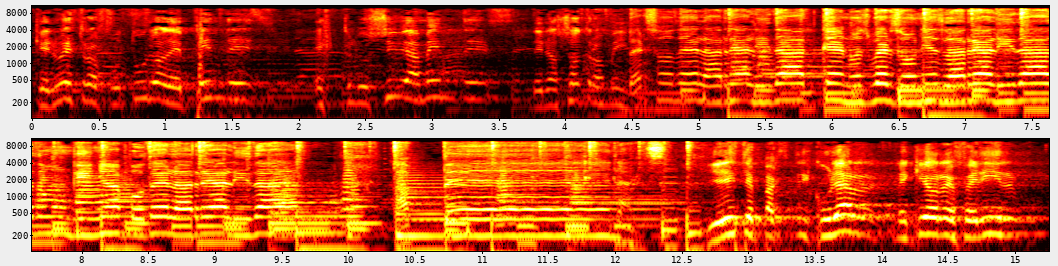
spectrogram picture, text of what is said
que nuestro futuro depende exclusivamente de nosotros mismos. Verso de la realidad, que no es verso ni es la realidad, un guiñapo de la realidad. Apenas. Y en este particular me quiero referir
